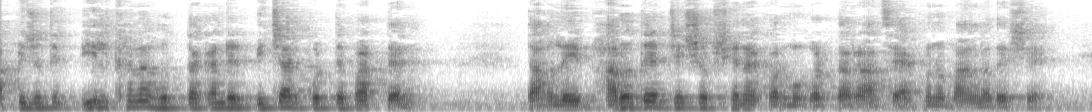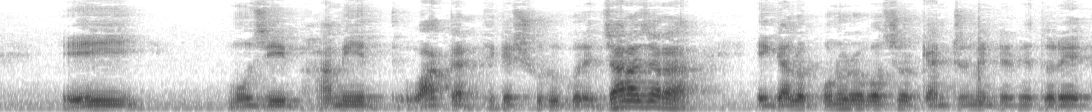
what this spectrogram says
আপনি যদি পিলখানা হত্যাকাণ্ডের বিচার করতে পারতেন, তাহলে ভারতের যেসব সেনা কর্মকর্তারা আছে এখনও বাংলাদেশে, এই মুজিব, হামিদ, ওয়াকার থেকে শুরু করে যারা যারা এই গেল পনেরো বছর ক্যান্টনমেন্টের ভেতরে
